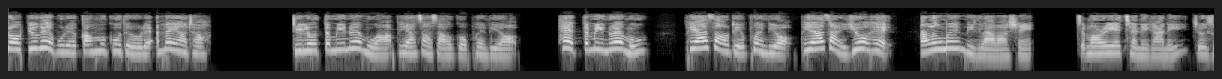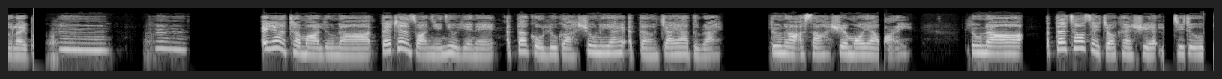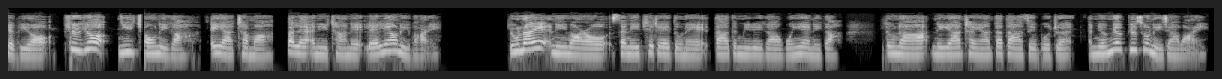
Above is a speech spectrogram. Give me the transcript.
တော်ပြုခဲ့မှုတဲ့ကောင်းမှုကုသိုလ်တွေလည်းအမှတ်ရထားဒီလိုသမီးနွဲ့မူကဖះစာစာအုပ်ကိုဖွင့်ပြီးတော့ဟဲ့သမီးနွဲ့မူဖះစာအုပ်တွေဖွင့်ပြီးတော့ဖះစာတွေရော့ဟဲ့အားလုံးပဲမင်္ဂလာပါရှင်ကျမတို့ရဲ့ channel ကနေကြိုဆိုလိုက်ပါဟွန်းဟွန်းအဲ့ရထမလူနာတဲထန်စွာညင်ညွတ်ရင်းနဲ့အသက်ကိုလူကရှုံနေရတဲ့အတန်ကြားရသူတိုင်းလူနာအစားရွှဲမောရပါတယ်လူနာအသက်60ကျော်ခန့်ရှိတဲ့လူကြီးတူဖြစ်ပြီးတော့ဖြူရော့ညီချုံတွေကအဲ့ရထမပလက်အနေထားနဲ့လဲလျောင်းနေပါတယ် လူနာရဲ့အနီးမှာတော့ဇနီးဖြစ်တဲ့သူနဲ့သားသမီးတွေကဝန်းရံနေကလူနာကနေရထိုင်ရတတ်တာစေဖို့အတွက်အမျိုးမျိုးပြုစုနေကြပါတယ်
